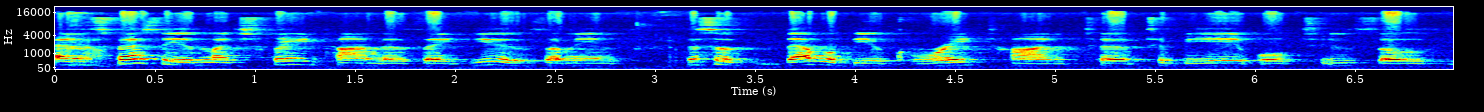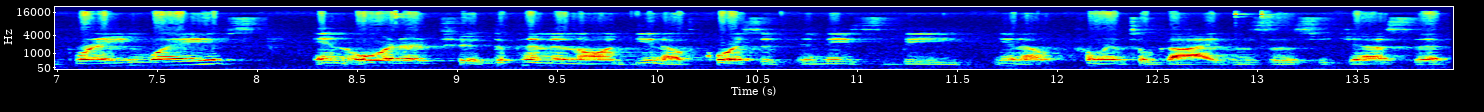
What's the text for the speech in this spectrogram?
and Yeah. especially as much screen time as they use. I mean, this is that would be a great time to, to be able to use those brain waves in order to, depending on, you know, of course, it, it needs to be, you know, parental guidance is suggested.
